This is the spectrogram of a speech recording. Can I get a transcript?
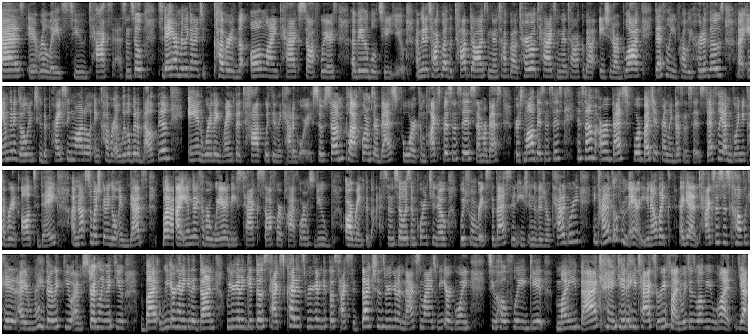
as it relates to taxes. And so today I'm really going to cover the online tax softwares available to you. I'm going to talk about the top dogs. I'm going to talk about TurboTax. I'm going to talk about H&R Block. Definitely you probably heard of those. I am going to go into the pricing model and cover a little bit about them and where they rank the top within the category. So some platforms are best for complex businesses, some are best for small businesses, and some are best for budget-friendly businesses. Definitely I'm going to cover it all today. I'm not so much going to go in depth, but I am going to cover where these tax software platforms do are ranked the best. And so it's important to know which one ranks the best in each individual category and kind of go from there, you know? Like again, taxes is complicated. I am right there with you. I'm struggling with you, but we are going to get it done. We are going to get those tax credits. We're going to get those tax deductions. We're going to maximize. We are going to hopefully get money back and get a tax refund, which is what we want. Yes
